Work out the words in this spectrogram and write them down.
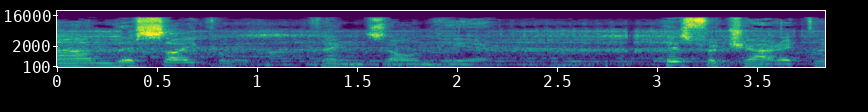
And the cycle thing's on here. It's for charity.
